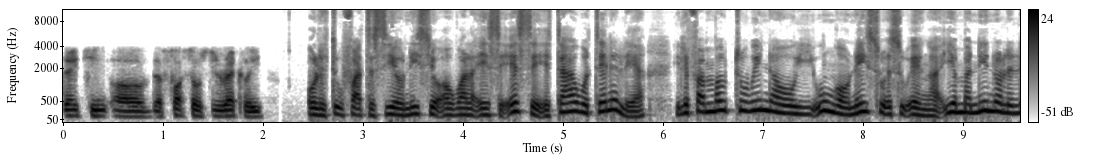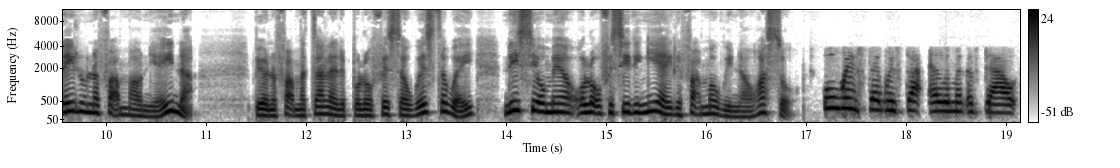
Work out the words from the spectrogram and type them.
dating of the fossils directly O le tuwhatasia o nisi o awala ese ese e tāua tele i le whamautu ina o i unga o neisu e suenga i a manino le leilu na whaamaunia ina. Pe ona le polofesa nisi o mea o loo i le o aso. Always there was that element of doubt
